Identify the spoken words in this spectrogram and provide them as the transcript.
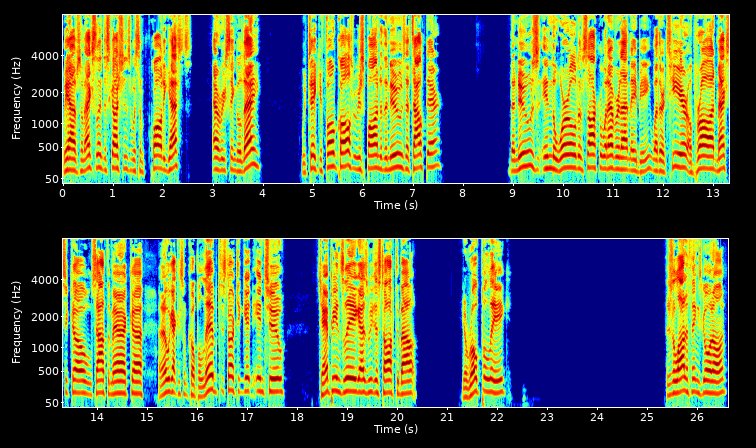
We have some excellent discussions with some quality guests every single day. We take your phone calls. We respond to the news that's out there. The news in the world of soccer, whatever that may be, whether it's here, abroad, Mexico, South America. I know we got some Copa Lib to start to get into. Champions League, as we just talked about. Europa League. There's a lot of things going on.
